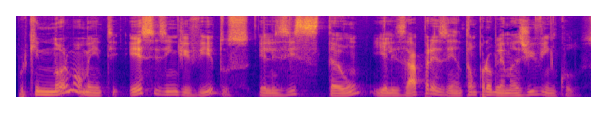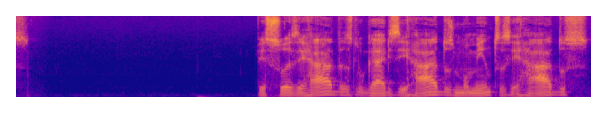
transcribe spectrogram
Porque normalmente esses indivíduos, eles estão e eles apresentam problemas de vínculos. Pessoas erradas, lugares errados, momentos errados,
